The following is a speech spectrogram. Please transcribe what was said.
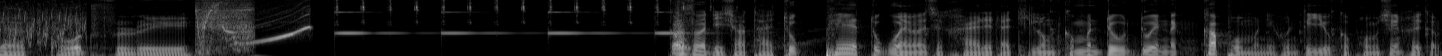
แจกโค้ดฟรีก็สวัสดีชาวไทยทุกเพศทุกวัยไม่ว่าจะใครใดๆที่ลงเข้ามาดูด้วยนะครับผมวันนี้คุณก็อยู่กับผมเช่นเคยกับ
